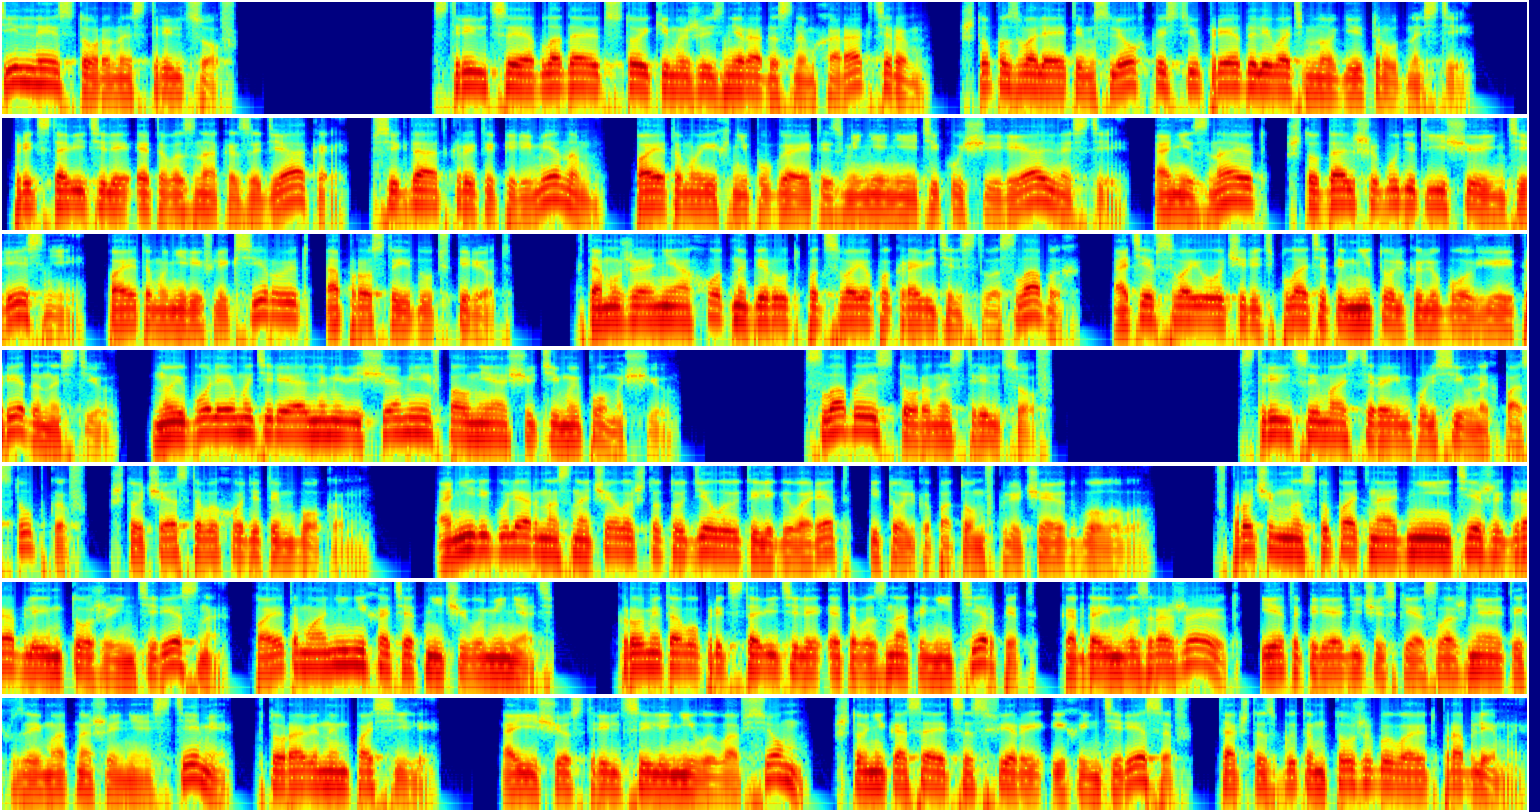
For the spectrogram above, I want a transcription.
Сильные стороны стрельцов. Стрельцы обладают стойким и жизнерадостным характером, что позволяет им с легкостью преодолевать многие трудности. Представители этого знака зодиака всегда открыты переменам, поэтому их не пугает изменение текущей реальности, они знают, что дальше будет еще интереснее, поэтому не рефлексируют, а просто идут вперед. К тому же они охотно берут под свое покровительство слабых, а те в свою очередь платят им не только любовью и преданностью, но и более материальными вещами и вполне ощутимой помощью. Слабые стороны стрельцов. Стрельцы мастера импульсивных поступков, что часто выходит им боком. Они регулярно сначала что-то делают или говорят, и только потом включают голову. Впрочем, наступать на одни и те же грабли им тоже интересно, поэтому они не хотят ничего менять. Кроме того, представители этого знака не терпят, когда им возражают, и это периодически осложняет их взаимоотношения с теми, кто равен им по силе. А еще стрельцы ленивы во всем, что не касается сферы их интересов, так что с бытом тоже бывают проблемы.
